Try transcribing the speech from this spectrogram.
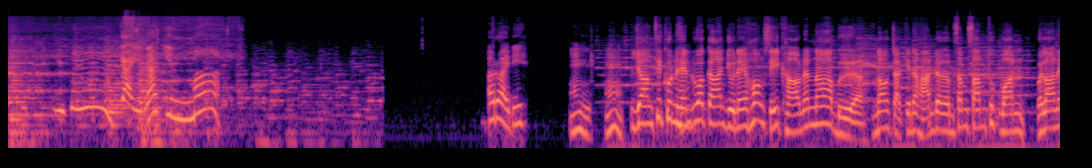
อื้อหือไก่น่ากินมาก อร่อยดี อืมอืมอย่างที่คุณเห็นว่าการอยู่ในห้องสีขาวนั้นน่าเบื่อ นอกจากกินอาหารเดิมซ้ำๆทุกวัน เวลาใน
